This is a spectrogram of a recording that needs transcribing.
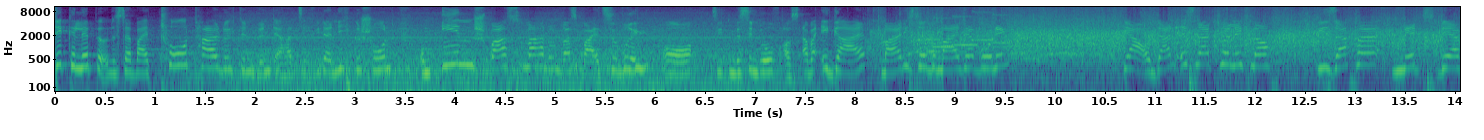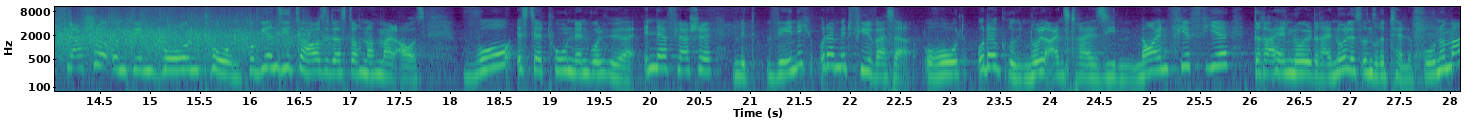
dicke Lippe und ist dabei total durch den Wind. Er hat sich wieder nicht geschont, um Ihnen Spaß zu machen und was beizubringen. Oh, sieht ein bisschen doof aus. Aber egal, mal nicht so gemeint, Herr Boning. Ja, und dann ist natürlich noch die Sache mit der Flasche und dem hohen Ton. Probieren Sie zu Hause das doch noch mal aus. Wo ist der Ton denn wohl höher? In der Flasche mit wenig oder mit viel Wasser? Rot oder grün? 0137 944 3030 ist unsere Telefonnummer.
